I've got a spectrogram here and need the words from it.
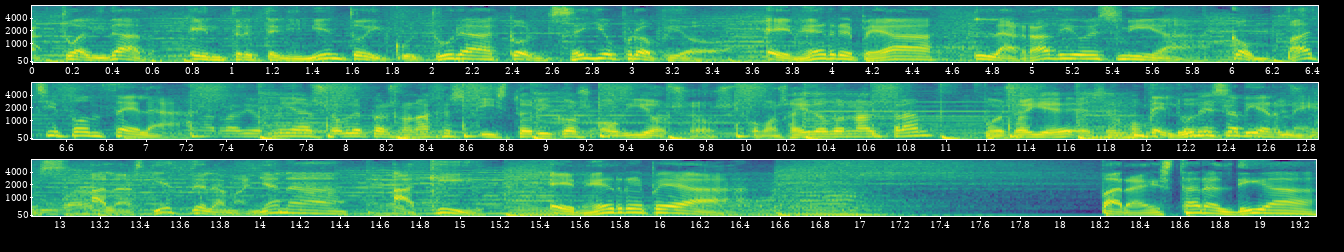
Actualidad, entretenimiento y cultura con sello propio. En RPA, la radio es mía, con Pachi Poncela. Una radio mía sobre personajes históricos odiosos. Como se ha ido Donald Trump, pues oye, es el momento De lunes de- a viernes, a las 10 de la mañana, aquí, en RPA. Para estar al día,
